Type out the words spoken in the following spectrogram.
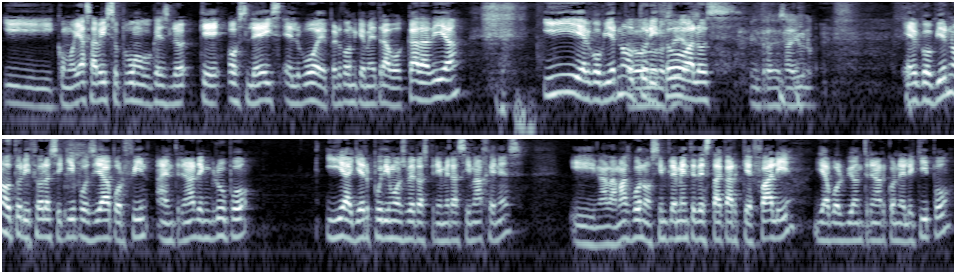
Y como ya sabéis, supongo que, es lo- que os leéis el BOE, perdón que me trabo, cada día. Y el gobierno Todos autorizó a los. Mientras desayuno. El gobierno autorizó a los equipos ya por fin a entrenar en grupo. Y ayer pudimos ver las primeras imágenes. Y nada más, bueno, simplemente destacar que Fali ya volvió a entrenar con el equipo.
